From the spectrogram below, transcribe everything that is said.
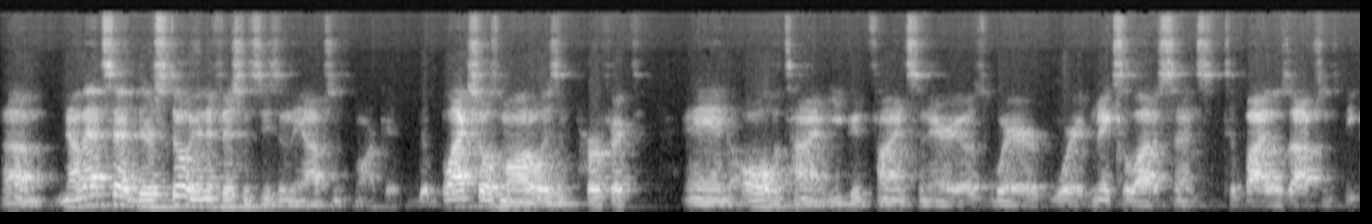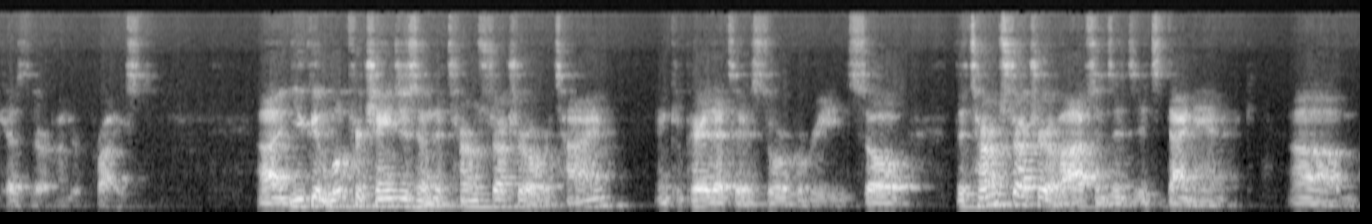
Um, now, that said, there's still inefficiencies in the options market. The Black Scholes model isn't perfect, and all the time you could find scenarios where, where it makes a lot of sense to buy those options because they're underpriced. Uh, you can look for changes in the term structure over time and compare that to historical readings. So, the term structure of options, it's, it's dynamic. Um,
